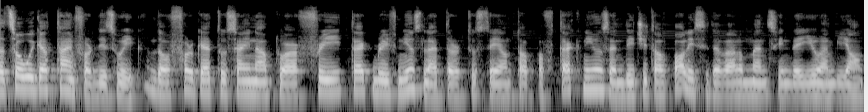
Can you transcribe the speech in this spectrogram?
That's all we got time for this week. Don't forget to sign up to our free Tech Brief newsletter to stay on top of tech news and digital policy developments in the EU and beyond.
